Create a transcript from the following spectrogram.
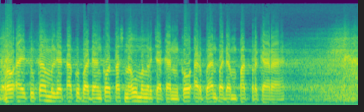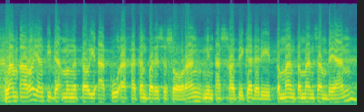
Ra'aituka melihat aku pada engkau tasnau mengerjakan kau arbaan pada empat perkara. Lam aro yang tidak mengetahui aku akan pada seseorang min ashabika dari teman-teman sampean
